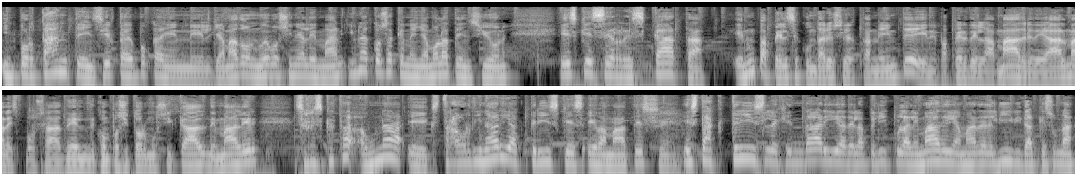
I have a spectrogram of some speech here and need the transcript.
importante en cierta época en el llamado nuevo cine alemán. Y una cosa que me llamó la atención es que se rescata en un papel secundario ciertamente, en el papel de la madre de Alma, la esposa del compositor musical de Mahler, se rescata a una extraordinaria actriz que es Eva Mates, esta actriz legendaria de la película La madre y madre de Lívida, que es una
